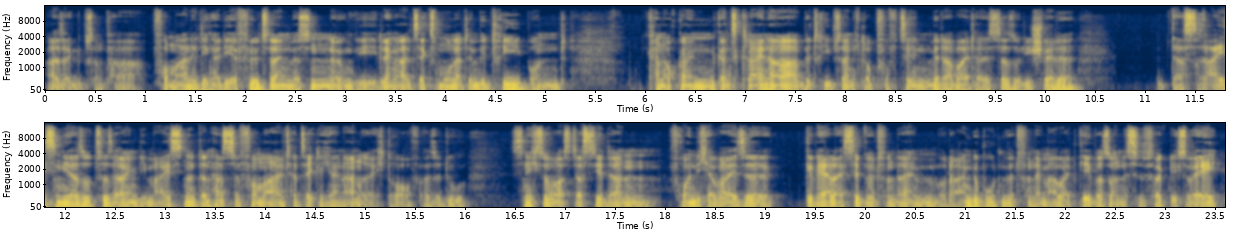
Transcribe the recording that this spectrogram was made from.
Also da gibt es so ein paar formale Dinge, die erfüllt sein müssen, irgendwie länger als sechs Monate im Betrieb und kann auch ein ganz kleiner Betrieb sein. Ich glaube, 15 Mitarbeiter ist da so die Schwelle. Das reißen ja sozusagen die meisten und dann hast du formal tatsächlich ein Anrecht drauf. Also du ist nicht sowas, dass dir dann freundlicherweise gewährleistet wird von deinem oder angeboten wird von deinem Arbeitgeber, sondern es ist wirklich so, hey,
